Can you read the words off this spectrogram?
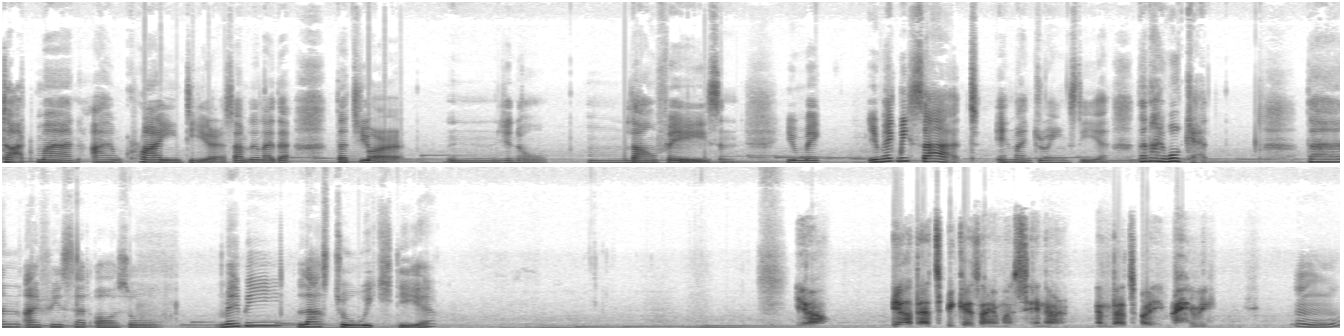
dark man. I'm crying, dear, something like that. That you are, mm, you know, mm, long face, and you make you make me sad in my dreams, dear. Then I woke up. Then I feel sad also. Maybe last two weeks, dear. Yeah, yeah. That's because I am a sinner, and that's why maybe. Mm.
